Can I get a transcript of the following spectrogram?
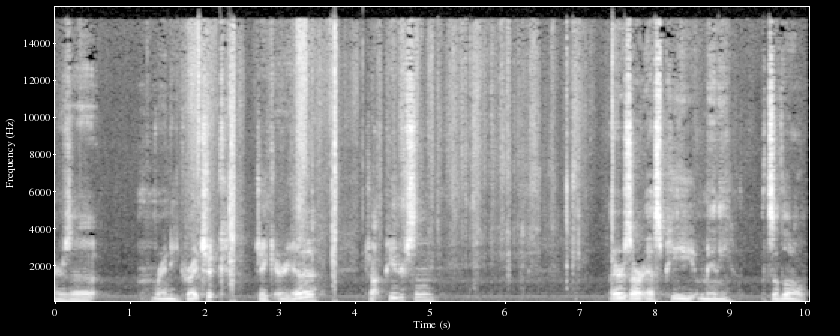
There's a Randy Grichuk, Jake Arrieta, Joc Pederson. There's our SP Mini. It's a little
